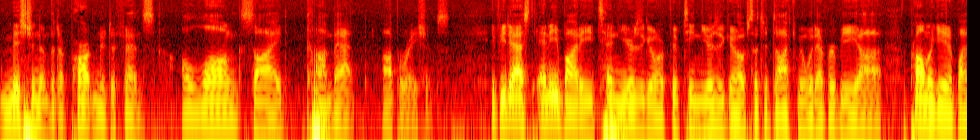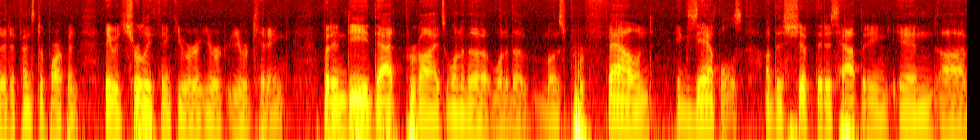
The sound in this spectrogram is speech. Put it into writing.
mission of the Department of Defense alongside combat operations. If you'd asked anybody 10 years ago or 15 years ago if such a document would ever be uh, promulgated by the Defense Department, they would surely think you were, you were, you were kidding. But indeed, that provides one of the, one of the most profound examples of the shift that is happening in, uh,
